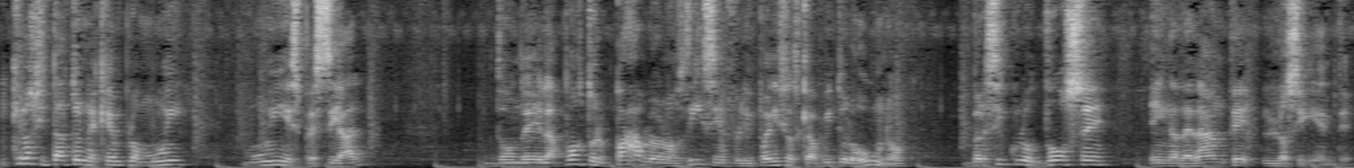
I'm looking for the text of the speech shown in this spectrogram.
Y quiero citarte un ejemplo muy, muy especial, donde el apóstol Pablo nos dice en Filipenses capítulo 1, versículo 12 en adelante lo siguiente.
